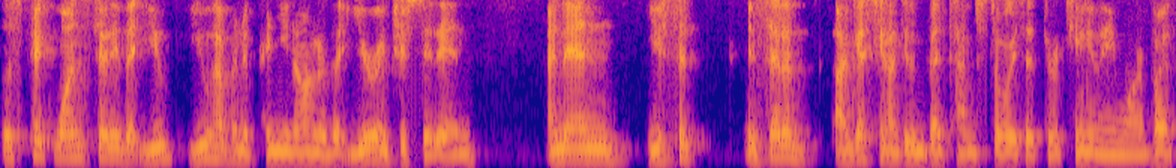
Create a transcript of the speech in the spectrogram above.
Let's pick one study that you you have an opinion on or that you're interested in, and then you sit instead of I guess you're not doing bedtime stories at 13 anymore, but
